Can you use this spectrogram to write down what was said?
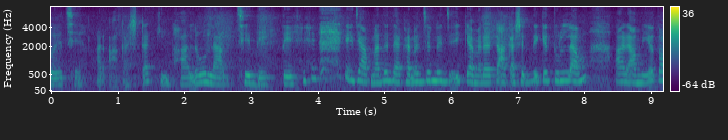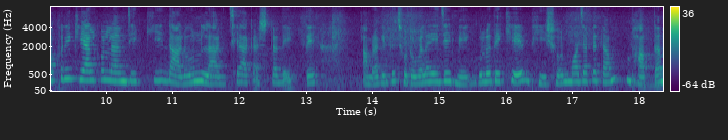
রয়েছে। আর আকাশটা কি ভালো লাগছে দেখতে। এই যে আপনাদের দেখানোর জন্য যেই ক্যামেরাটা আকাশের দিকে তুললাম, আর আমিও তখনই খেয়াল করলাম যে কি দারুণ লাগছে আকাশটা দেখতে। আমরা কিন্তু ছোটোবেলায় এই যে মেঘগুলো দেখে ভীষণ মজা পেতাম, ভাবতাম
